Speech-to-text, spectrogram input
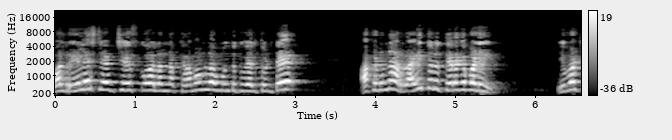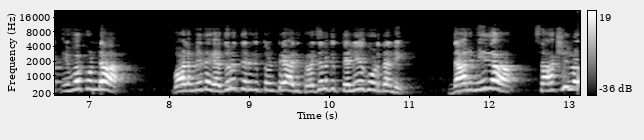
వాళ్ళు రియల్ ఎస్టేట్ చేసుకోవాలన్న క్రమంలో ముందుకు వెళ్తుంటే అక్కడున్న రైతులు తిరగబడి ఇవ్వ ఇవ్వకుండా వాళ్ళ మీద ఎదురు తిరుగుతుంటే అది ప్రజలకు తెలియకూడదని. దాని మీద సాక్షిలో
